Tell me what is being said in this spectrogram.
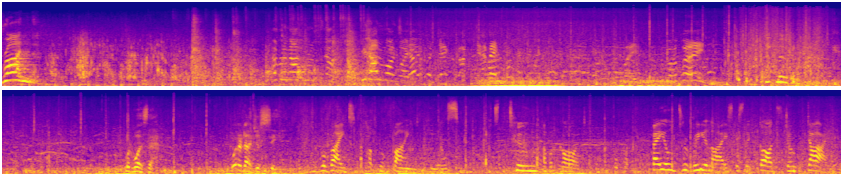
Run! Every man for himself! Get out of my way! Help the deck, goddammit! Wait, my way! Keep moving. What was that? What did I just see? You were right about your find, Peels. It's the tomb of a god. But what you failed to realize is that gods don't die.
